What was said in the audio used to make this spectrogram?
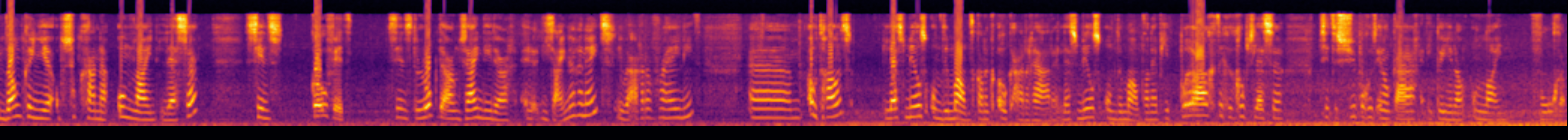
Dan kun je op zoek gaan naar online lessen. Sinds COVID, sinds de lockdown zijn die er. Die zijn er ineens. Die waren er voorheen niet. Um, oh, trouwens, lesmails on demand kan ik ook aanraden. Lesmails on demand. Dan heb je prachtige groepslessen. Zitten super goed in elkaar. En die kun je dan online volgen.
